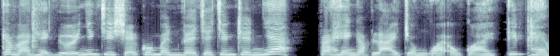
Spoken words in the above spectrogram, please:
Các bạn hãy gửi những chia sẻ của mình về cho chương trình nha, và hẹn gặp lại trong quay ô quay tiếp theo.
